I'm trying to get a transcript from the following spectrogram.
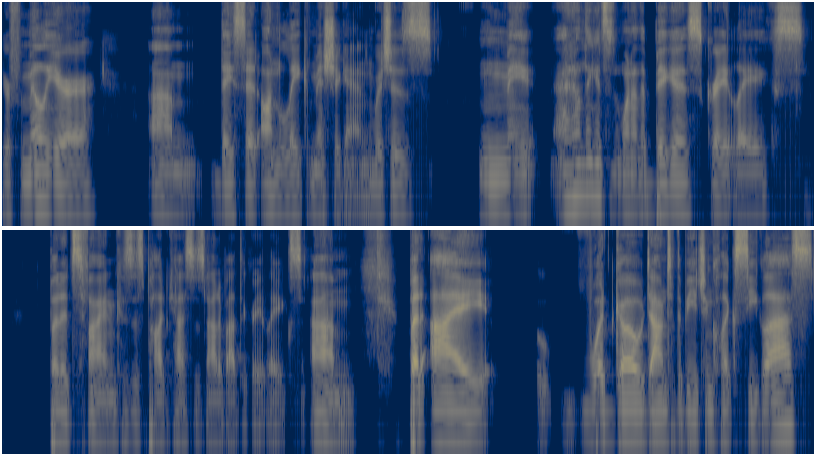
you're familiar, um, they sit on Lake Michigan, which is may I don't think it's one of the biggest Great Lakes, but it's fine because this podcast is not about the Great Lakes. Um, but I would go down to the beach and collect sea glass.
